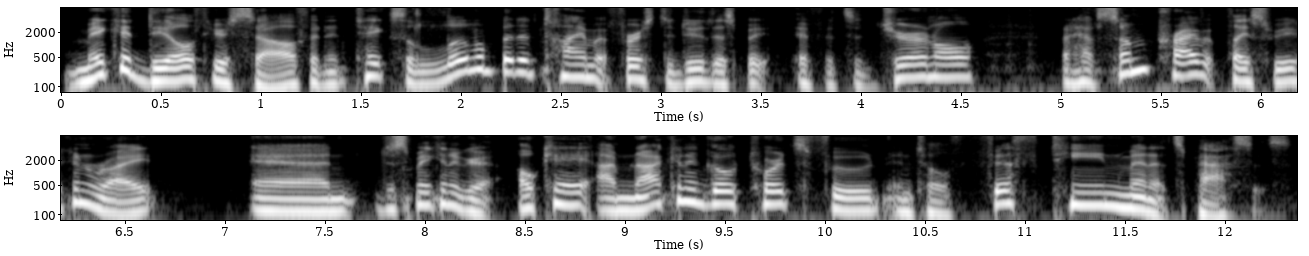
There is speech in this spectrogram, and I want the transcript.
Make a deal with yourself, and it takes a little bit of time at first to do this, but if it's a journal, but have some private place where you can write and just make an agreement. Okay, I'm not going to go towards food until 15 minutes passes.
